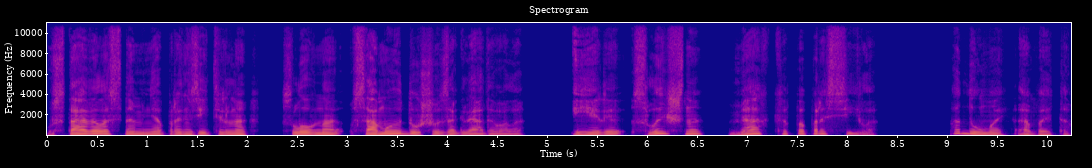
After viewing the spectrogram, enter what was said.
Уставилась на меня пронзительно, словно в самую душу заглядывала, и еле слышно, мягко попросила. Подумай об этом.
